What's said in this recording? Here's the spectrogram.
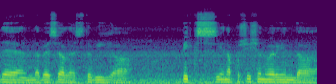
then the vessel has to be uh, fixed in a position wherein the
